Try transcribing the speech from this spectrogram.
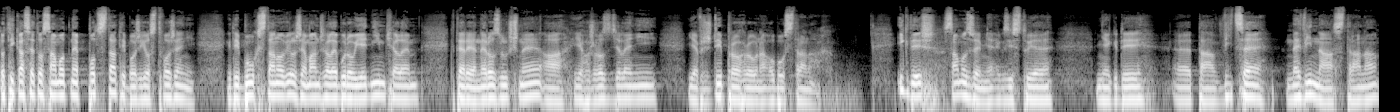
Dotýká se to samotné podstaty Božího stvoření, kdy Bůh stanovil, že manželé budou jedním tělem, které je nerozlučné a jehož rozdělení je vždy prohrou na obou stranách. I když samozřejmě existuje někdy eh, ta více nevinná strana,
